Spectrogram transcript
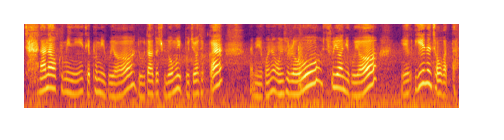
자, 나나오크미니 제품이고요. 노다도 지금 너무 이쁘죠, 색깔. 그 다음에 이거는 온슬로우 수연이고요. 얘, 얘는 저거 같다.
